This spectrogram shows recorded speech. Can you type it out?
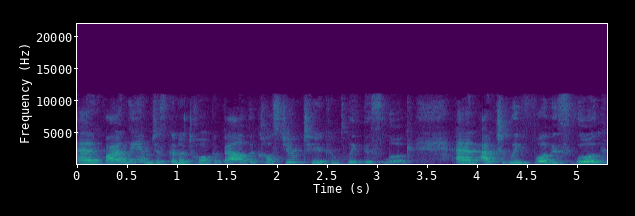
And finally, I'm just going to talk about the costume to complete this look. And actually for this look,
